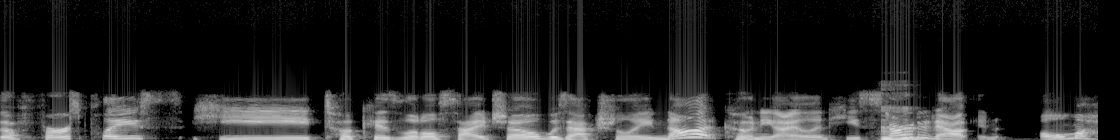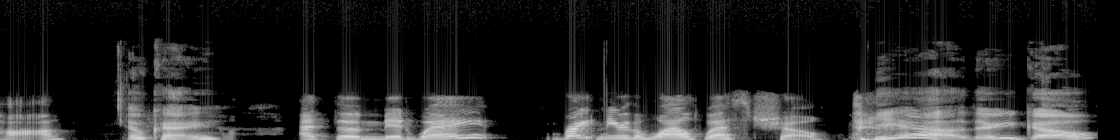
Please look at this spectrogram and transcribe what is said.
The first place he took his little sideshow was actually not Coney Island. He mm-hmm. started out in Omaha Okay. at the Midway, right near the Wild West show. Yeah. There you go.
